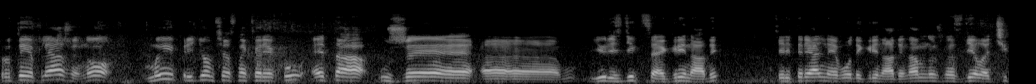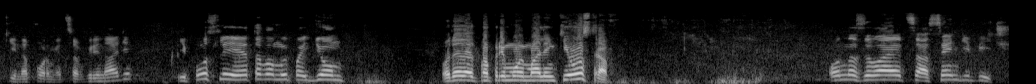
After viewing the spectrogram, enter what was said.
Крутые пляжи, но мы придем сейчас на Коряку. Это уже э, юрисдикция Гренады, территориальные воды Гренады. Нам нужно сделать чеки, оформиться в Гренаде. И после этого мы пойдем вот этот по прямой маленький остров. Он называется Сэнди Бич.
